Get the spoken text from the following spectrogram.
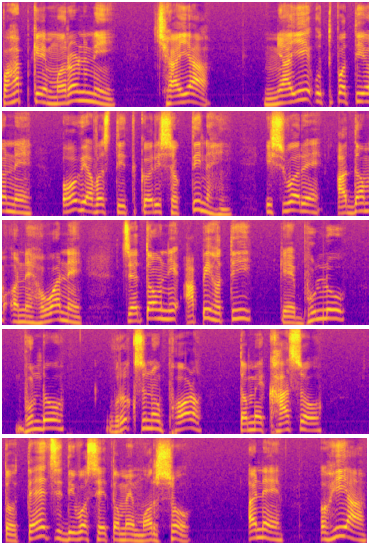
પાપ કે મરણની છાયા ન્યાયી ઉત્પત્તિઓને અવ્યવસ્થિત કરી શકતી નહીં. ઈશ્વરે આદમ અને હવાને ચેતવણી આપી હતી કે, ભૂલું, ભૂંડું, વૃક્ષનું ફળ તમે ખાશો તો તે જ દિવસે તમે મરશો. અને અહીંયા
